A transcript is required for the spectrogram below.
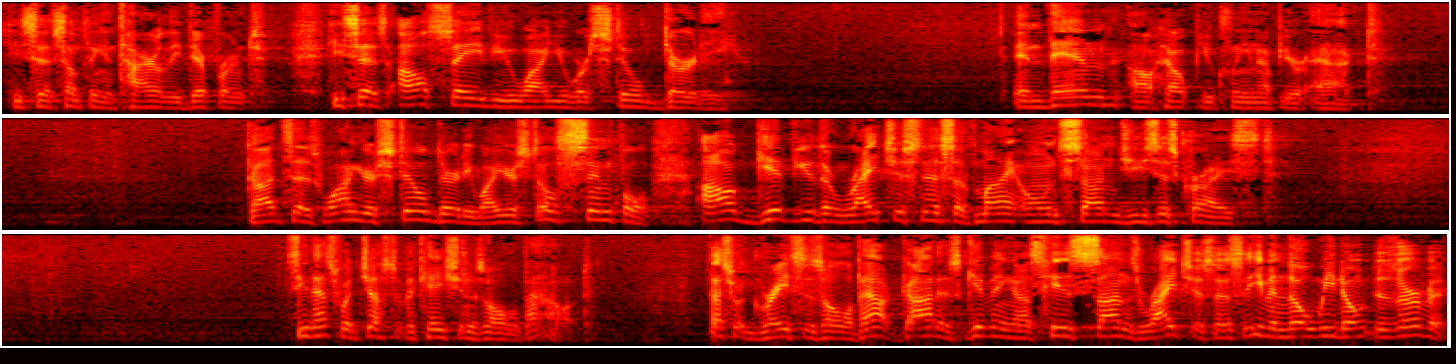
He says something entirely different. He says, I'll save you while you are still dirty. And then I'll help you clean up your act. God says, while you're still dirty, while you're still sinful, I'll give you the righteousness of my own Son, Jesus Christ. See, that's what justification is all about. That's what grace is all about. God is giving us His Son's righteousness even though we don't deserve it,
